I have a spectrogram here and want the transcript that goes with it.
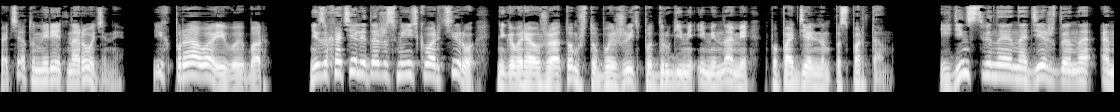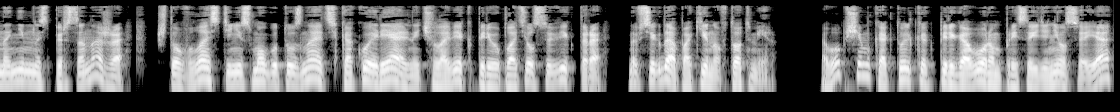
хотят умереть на родине. Их право и выбор. Не захотели даже сменить квартиру, не говоря уже о том, чтобы жить под другими именами по поддельным паспортам. Единственная надежда на анонимность персонажа, что власти не смогут узнать, какой реальный человек перевоплотился в Виктора, навсегда покинув тот мир. В общем, как только к переговорам присоединился я,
